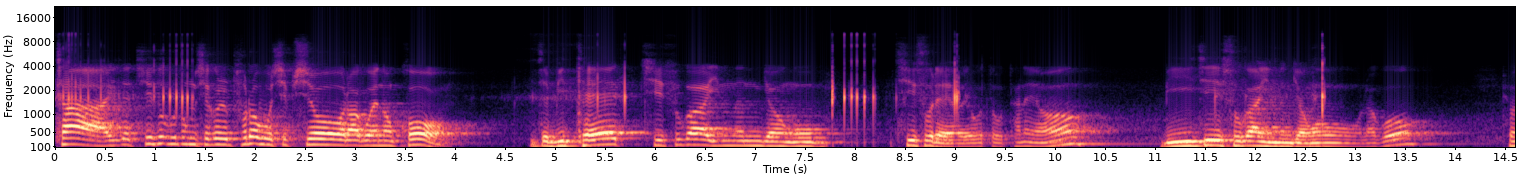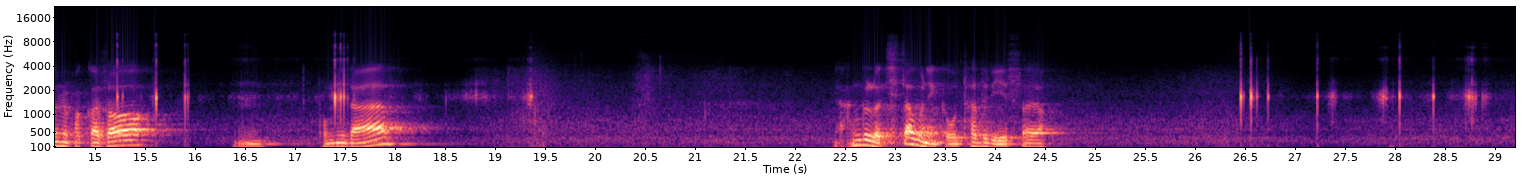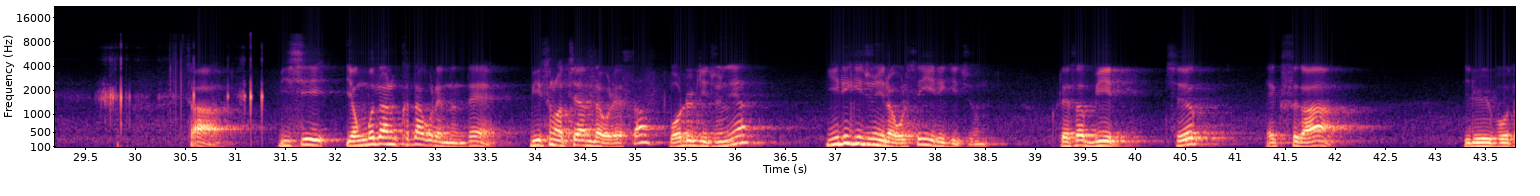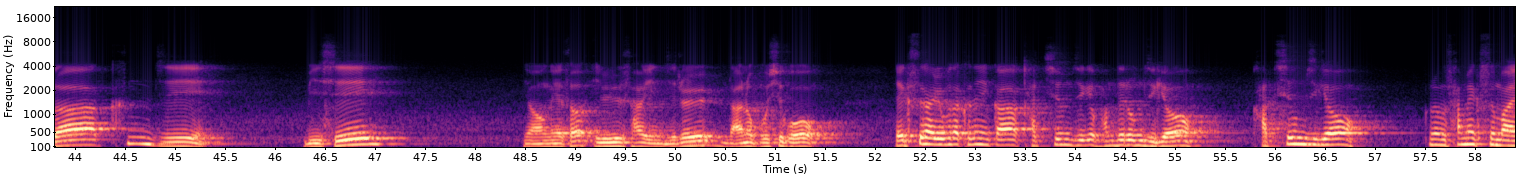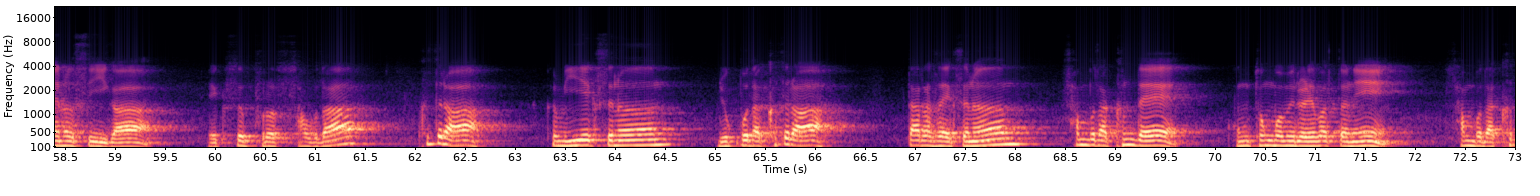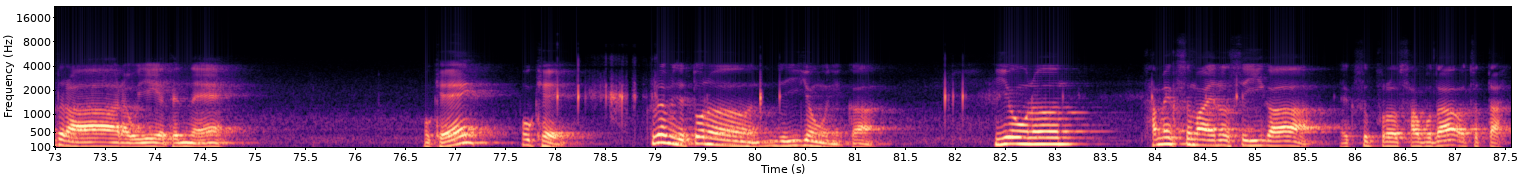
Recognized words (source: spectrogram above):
자, 이제 지수부동식을 풀어보십시오 라고 해놓고 이제 밑에 지수가 있는 경우 지수래요. 이것도 못하네요. 미지수가 있는 경우라고 표현을 바꿔서 음, 봅니다. 한글로 치다 보니까 오타들이 있어요. 자, 밑이 0보다는 크다고 그랬는데 밑은 어찌 한다고 그랬어? 뭐를 기준이야? 1이 기준이라고 그랬어, 1이 기준. 그래서 밑, 즉 x가 1보다 큰지 밑이 0에서 1 사이인지를 나눠 보시고 x가 1보다 크니까 같이 움직여 반대로 움직여 같이 움직여 그럼 3x-2가 x 플러스 4보다 크더라. 그럼 2x는 6보다 크더라. 따라서 x는 3보다 큰데 공통 범위를 해봤더니 3보다 크더라 라고 얘기가 됐네. 오케이? 오케이. 그럼 이제 또는 이제 이 경우니까 이 경우는 3x-2가 x 플러스 4보다 어쩌다?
